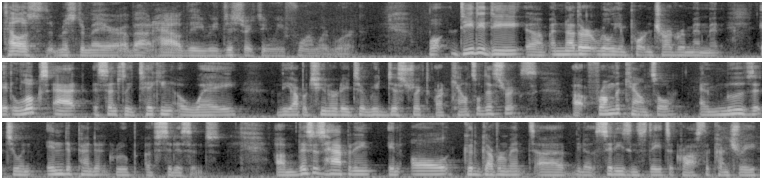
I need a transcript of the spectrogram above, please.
tell us, Mr. Mayor, about how the redistricting reform would work. Well, DDD, um, another really important charter amendment, it looks at essentially taking away the opportunity to redistrict our council districts uh, from the council and moves it to an independent group of citizens. Um, this is happening in all good government, uh, you know, cities and states across the country.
